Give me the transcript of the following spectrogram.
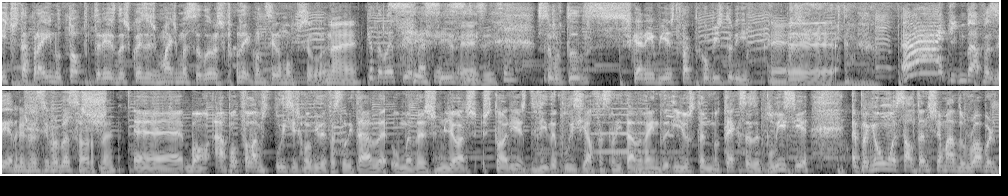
isto está para aí no top 3 das coisas mais maçadoras que podem acontecer a uma pessoa. Não é? Catalepsia Sim, é assim. sim, É. sim, sim. Sobretudo se chegarem a vias de facto com o bisturi. É. O que que me dá a fazer? Mesmo assim foi uma sorte, não é? Uh, bom, há pouco falámos de polícias com vida facilitada. Uma das melhores histórias de vida policial facilitada vem de Houston, no Texas. A polícia apanhou um assaltante chamado Robert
